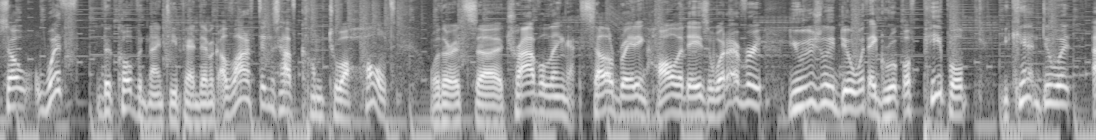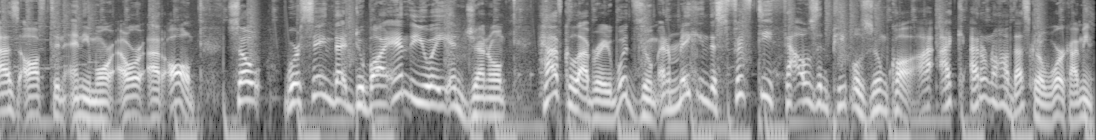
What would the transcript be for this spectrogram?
So with the COVID-19 pandemic, a lot of things have come to a halt. Whether it's uh, traveling, celebrating holidays, whatever you usually do with a group of people, you can't do it as often anymore or at all. So we're seeing that Dubai and the UAE in general have collaborated with Zoom and are making this 50,000 people Zoom call. I, I, I, don't know how that's going to work. I mean,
